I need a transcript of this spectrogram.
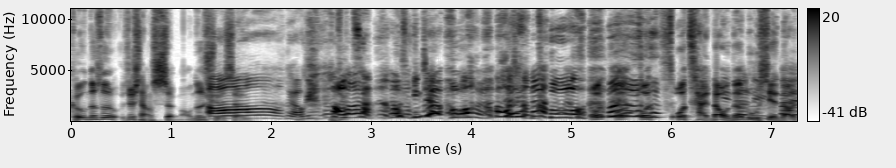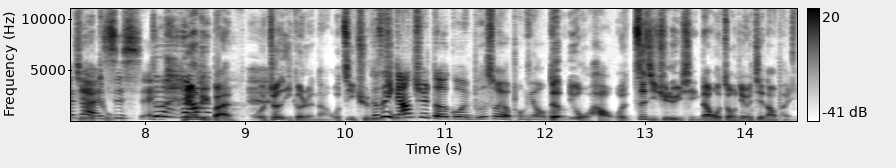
那，可我那时候我就想省嘛，我那时候学生，哦，OK OK，好惨，我听起来我我好想哭哦。我我我我惨到 我那个路线都要截图，是谁？没有旅伴，我就是一个人啊，我自己去旅行。可是你刚刚去德国，你不是说有朋友吗？对我好，我自己去旅行，但我中间会见到朋友，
